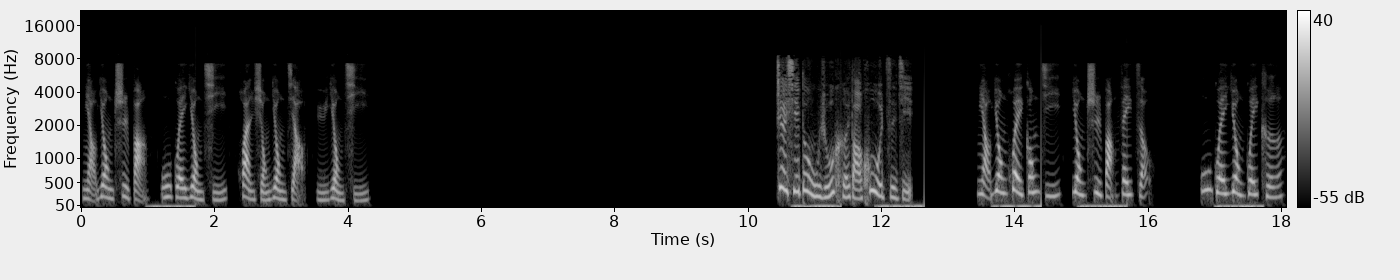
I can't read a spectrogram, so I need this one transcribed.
鸟用翅膀，乌龟用鳍，浣熊用脚，鱼用鳍。这些动物如何保护自己？鸟用喙攻击，用翅膀飞走；乌龟用龟壳，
